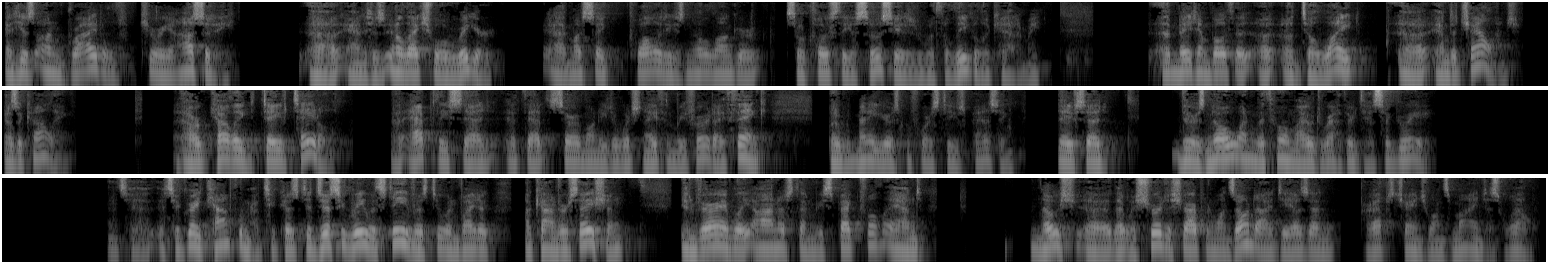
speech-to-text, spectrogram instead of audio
And his unbridled curiosity uh, and his intellectual rigor, I must say, qualities no longer so closely associated with the legal academy, uh, made him both a, a, a delight uh, and a challenge as a colleague. Our colleague Dave Tatel uh, aptly said at that ceremony to which Nathan referred, I think, but many years before Steve's passing, Dave said, There is no one with whom I would rather disagree. It's a, it's a great compliment because to disagree with Steve is to invite a, a conversation, invariably honest and respectful, and no, uh, that was sure to sharpen one's own ideas and perhaps change one's mind as well.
